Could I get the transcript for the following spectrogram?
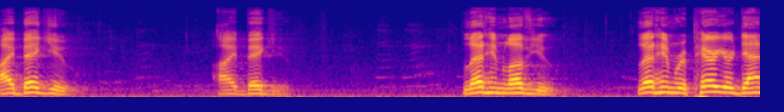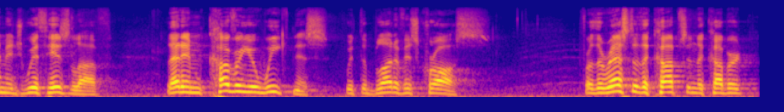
I beg you, I beg you, let Him love you. Let Him repair your damage with His love. Let Him cover your weakness with the blood of His cross. For the rest of the cups in the cupboard,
